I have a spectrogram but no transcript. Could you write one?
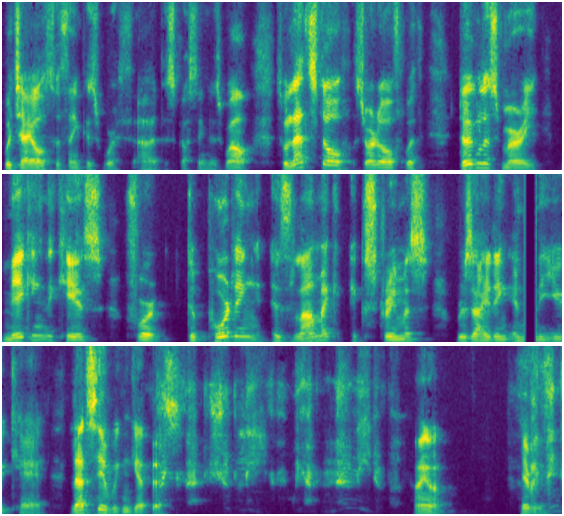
which I also think is worth uh, discussing as well. So let's start, start off with Douglas Murray making the case for deporting Islamic extremists residing in the UK. Let's see if we can get this. Hang on. Here we I think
